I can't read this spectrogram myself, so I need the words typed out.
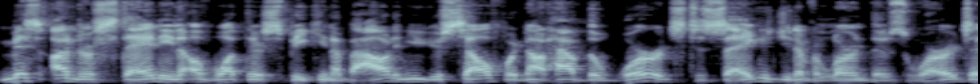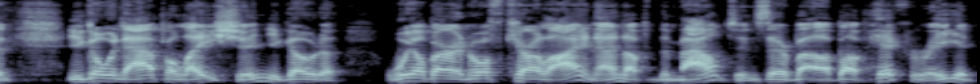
misunderstanding of what they're speaking about. And you yourself would not have the words to say because you never learned those words. And you go into Appalachian, you go to Wilkesboro, North Carolina, and up in the mountains there above Hickory, and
